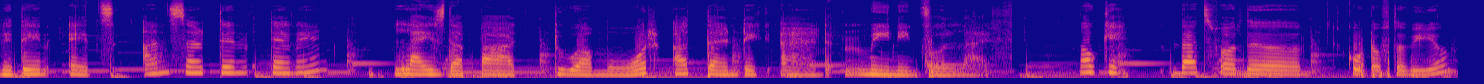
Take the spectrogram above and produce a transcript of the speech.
within its uncertain terrain lies the path to a more authentic and meaningful life. Okay, that's for the quote of the video.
